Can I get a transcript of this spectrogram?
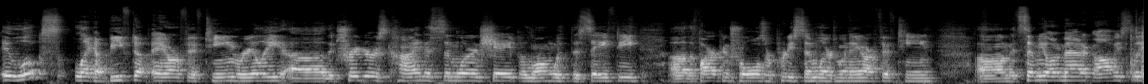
it looks like a beefed up AR-15 really. Uh, the trigger is kind of similar in shape along with the safety. Uh, the fire controls are pretty similar to an AR-15. Um, it's semi-automatic obviously.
